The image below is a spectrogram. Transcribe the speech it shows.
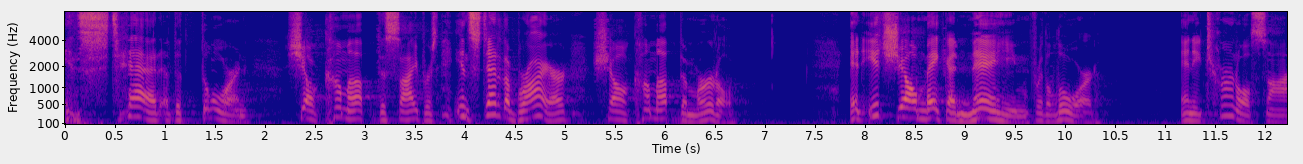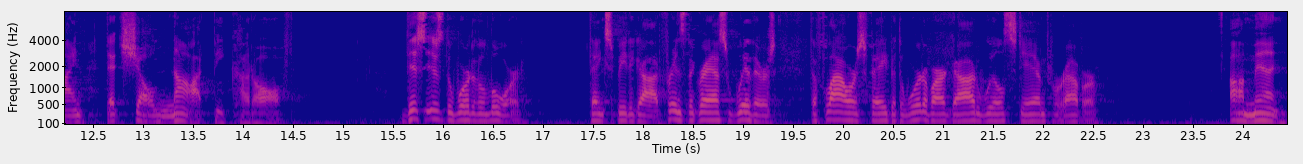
Instead of the thorn shall come up the cypress, instead of the brier shall come up the myrtle. And it shall make a name for the Lord, an eternal sign that shall not be cut off. This is the word of the Lord. Thanks be to God. Friends, the grass withers, the flowers fade, but the word of our God will stand forever. Amen.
